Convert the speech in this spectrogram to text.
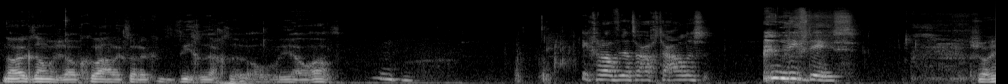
nou ik nam mezelf kwalijk dat ik die gedachte over jou had. Ik geloof dat er achter alles liefde is. Sorry?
